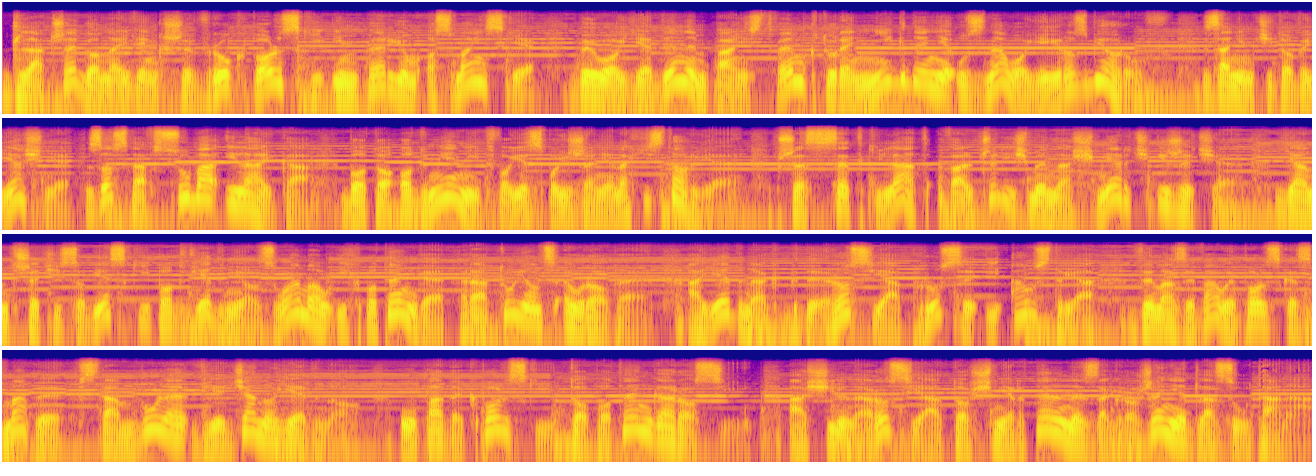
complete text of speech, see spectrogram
Dlaczego największy wróg Polski Imperium Osmańskie było jedynym państwem, które nigdy nie uznało jej rozbiorów? Zanim ci to wyjaśnię, zostaw suba i lajka, bo to odmieni twoje spojrzenie na historię. Przez setki lat walczyliśmy na śmierć i życie. Jan III Sobieski pod Wiednią złamał ich potęgę, ratując Europę. A jednak, gdy Rosja, Prusy i Austria wymazywały Polskę z mapy, w Stambule wiedziano jedno. Upadek Polski to potęga Rosji, a silna Rosja to śmiertelne zagrożenie dla sułtana.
